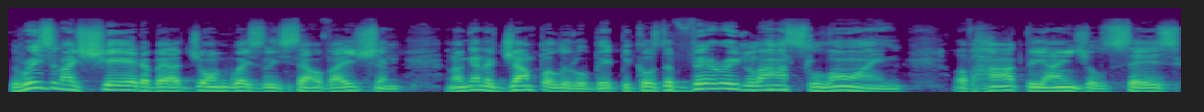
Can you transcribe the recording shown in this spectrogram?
The reason I shared about John Wesley's salvation, and I'm going to jump a little bit because the very last line of Hark the Angels says,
